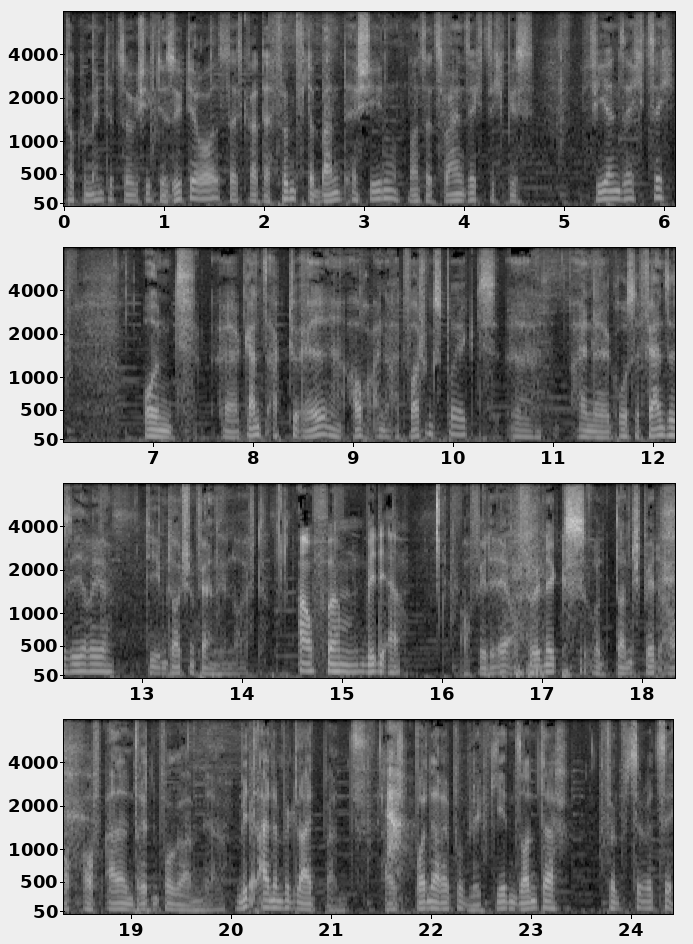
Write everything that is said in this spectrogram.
Dokumente zur Geschichte Südtirols. Da ist gerade der fünfte Band erschienen, 1962 bis 64. Und äh, ganz aktuell auch eine Art Forschungsprojekt, äh, eine große Fernsehserie, die im deutschen Fernsehen läuft. Auf ähm, WDR. Auf WDR, auf Phoenix und dann später auch auf allen dritten Programmen. Ja. Mit einem Begleitband. Heißt Bonner Republik. Jeden Sonntag 15.10 Uhr.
